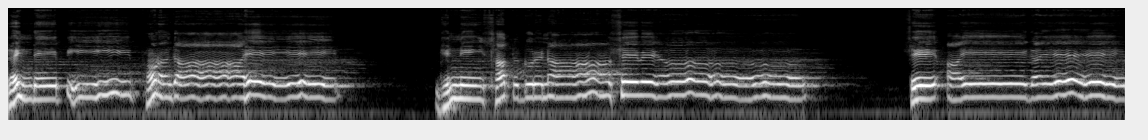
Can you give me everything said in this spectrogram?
ਰਹਿੰਦੇ ਪੀ ਫੁਣ ਜਾਏ ਜਿਨੀ ਸਤਿਗੁਰ ਨਾ ਸੇਵਿਓ ਸੇ ਆਏ ਗਏ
